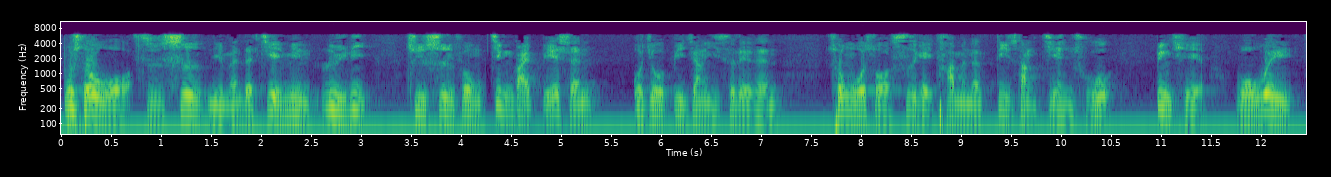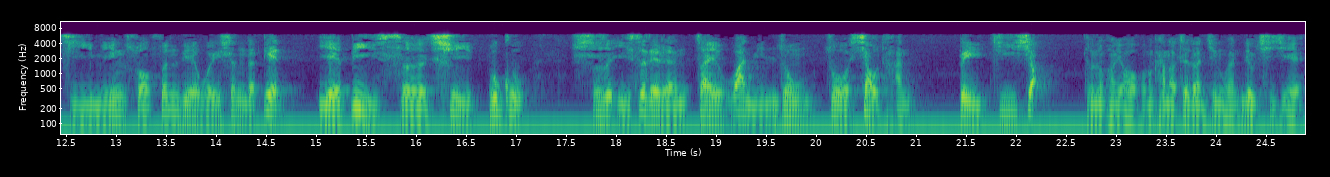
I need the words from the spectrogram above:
不守我指示你们的诫命律例，去侍奉敬拜别神，我就必将以色列人从我所赐给他们的地上剪除。并且我为己民所分别为圣的殿，也必舍弃不顾，使以色列人在万民中做笑谈，被讥笑。听众朋友，我们看到这段经文六七节，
